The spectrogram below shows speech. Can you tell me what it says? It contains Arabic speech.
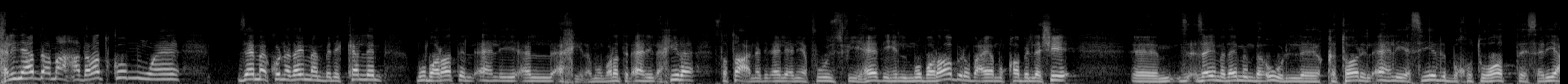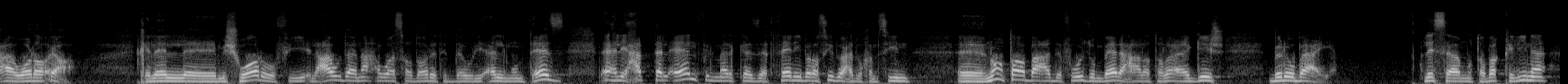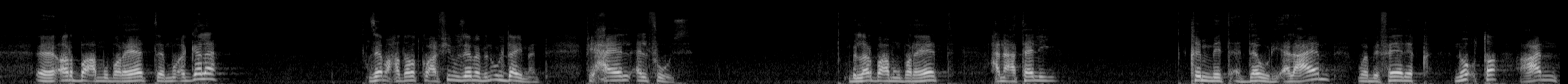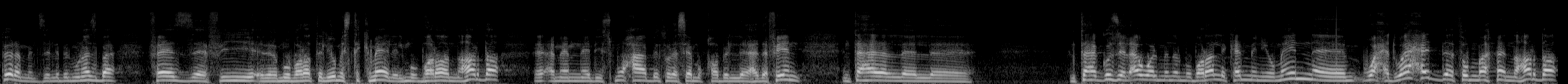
خليني أبدأ مع حضراتكم وزي ما كنا دايما بنتكلم مباراة الأهلي الأخيرة. مباراة الأهلي الأخيرة استطاع النادي الأهلي أن يفوز في هذه المباراة برباعية مقابل لا شيء. زي ما دايما بقول قطار الأهلي يسير بخطوات سريعة ورائعة. خلال مشواره في العودة نحو صدارة الدوري الممتاز الأهلي حتى الآن في المركز الثاني برصيد 51 نقطة بعد فوزه امبارح على طلائع الجيش برباعية. لسه متبقي لينا أربع مباريات مؤجلة. زي ما حضراتكم عارفين وزي ما بنقول دايما في حال الفوز بالأربع مباريات هنعتلي قمة الدوري العام وبفارق نقطة عن بيراميدز اللي بالمناسبة فاز في مباراة اليوم استكمال المباراة النهاردة أمام نادي سموحة بثلاثية مقابل هدفين. انتهى انتهى الجزء الأول من المباراة اللي كان من يومين واحد واحد ثم النهاردة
